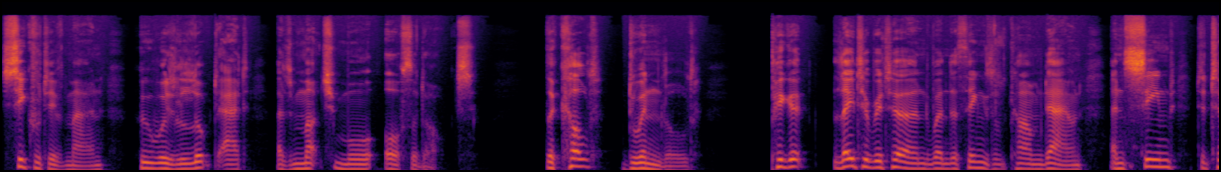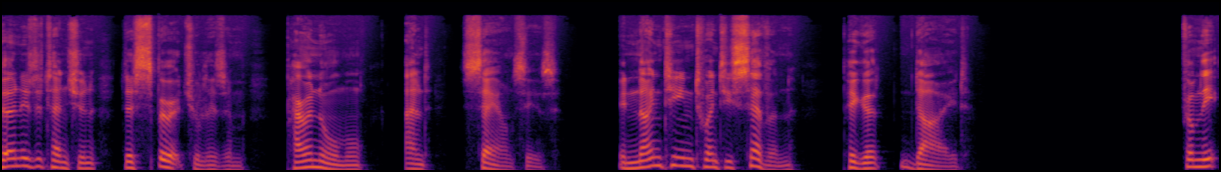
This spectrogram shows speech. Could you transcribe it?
secretive man who was looked at as much more orthodox. The cult dwindled. Pigott later returned when the things had calmed down and seemed to turn his attention to spiritualism, paranormal, and seances. In 1927, Pigott died. From the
